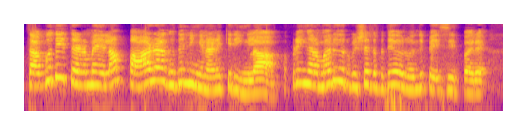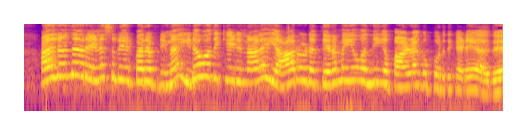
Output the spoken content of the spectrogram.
தகுதி திறமையெல்லாம் பாழாகுதுன்னு நீங்க நினைக்கிறீங்களா? அப்படிங்கிற மாதிரி ஒரு விஷயத்தை பத்தி அவர் வந்து பேசியிருப்பாரு. அதுல வந்து அவர் என்ன சொல்லியிருப்பாரு அப்படின்னா இடஒதுக்கீடுனால யாரோட திறமையும் வந்து இங்க பாழாக போறது கிடையாது.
